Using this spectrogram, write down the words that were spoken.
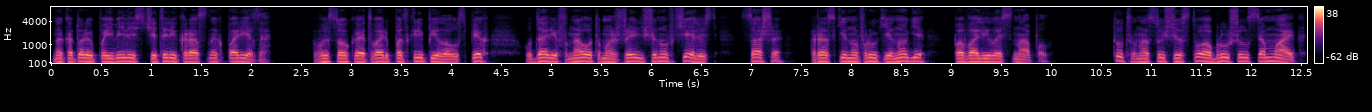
на которой появились четыре красных пореза. Высокая тварь подкрепила успех, ударив наотмашь женщину в челюсть. Саша раскинув руки и ноги, повалилась на пол. Тут на существо обрушился Майк.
